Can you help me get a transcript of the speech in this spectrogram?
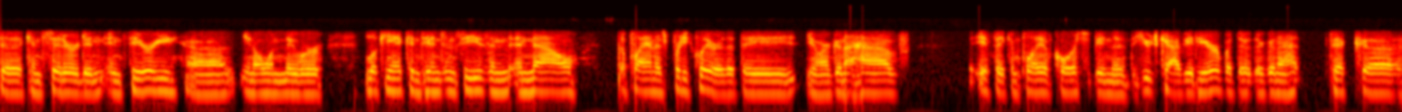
uh, considered in in theory. Uh, you know, when they were looking at contingencies, and and now the plan is pretty clear that they you know are going to have, if they can play, of course, being the, the huge caveat here, but they're they're going to pick. Uh,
